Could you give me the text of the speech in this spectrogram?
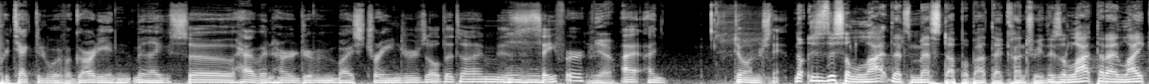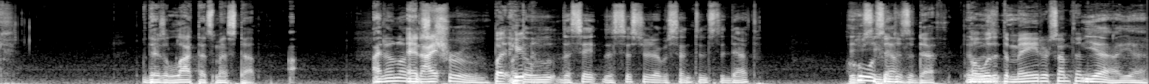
protected with a guardian, be like, so having her driven by strangers all the time is Mhm. safer. yeah. I, I don't understand. No, there's just a lot that's messed up about that country. There's a lot that I like. There's a lot that's messed up. I don't know if And it's I- true, but but here- the the, the sister that was sentenced to death. Did Who was see that? sentenced to death? It oh, was, was- it the maid or something? Yeah, yeah.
